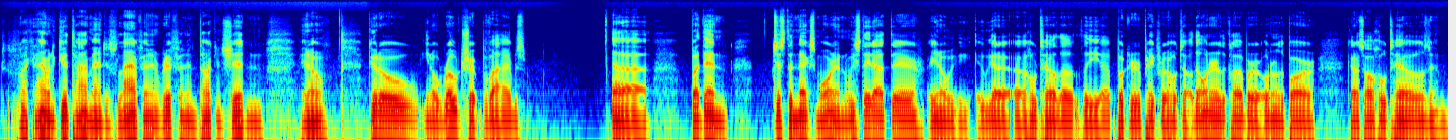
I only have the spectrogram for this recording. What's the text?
just fucking having a good time, man. Just laughing and riffing and talking shit, and you know, good old you know road trip vibes. Uh, but then just the next morning, we stayed out there. You know, we we got a, a hotel. The the uh, booker paid for the hotel. The owner of the club or owner of the bar got us all hotels and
